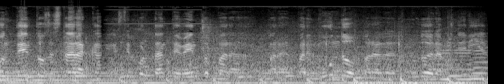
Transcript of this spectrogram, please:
Contentos de estar acá en este importante evento para, para, el mundo, para el mundo de la minería.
